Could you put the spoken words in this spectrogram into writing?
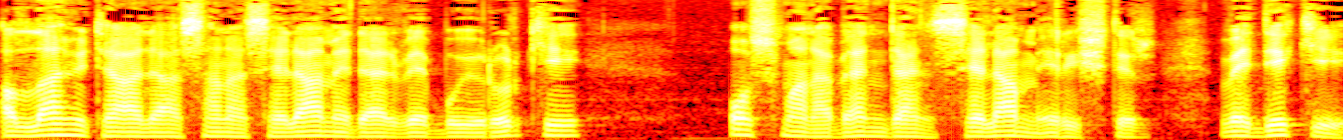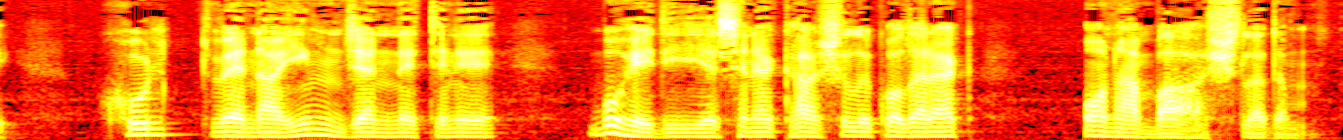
Allahü Teala sana selam eder ve buyurur ki Osman'a benden selam eriştir ve de ki hult ve naim cennetini bu hediyesine karşılık olarak ona bağışladım.''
